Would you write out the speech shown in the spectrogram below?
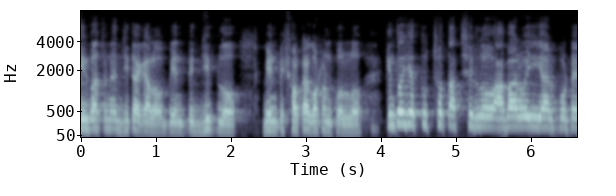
নির্বাচনে জিতে গেল বিএনপি জিতলো বিএনপি সরকার গঠন করল, কিন্তু ওই যে তুচ্ছ তাচ্ছিল্য, আবার ওই এয়ারপোর্টে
